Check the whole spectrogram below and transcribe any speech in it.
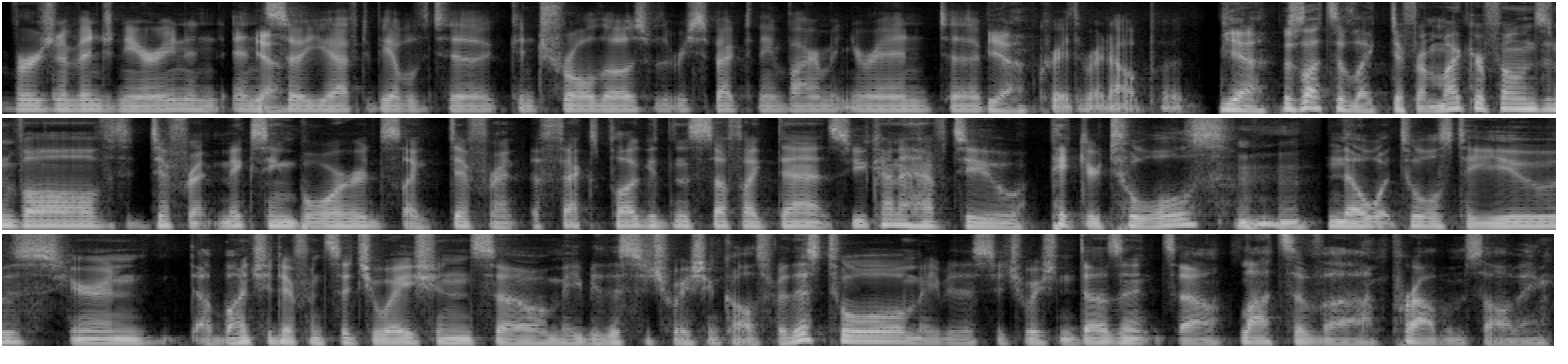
version of engineering, and, and Yeah. so you have to be able to control those with respect to the environment you're in to Yeah. create the right output. Yeah, there's lots of like different microphones involved, different mixing boards, like different effects plugins and stuff like that. So you kind of have to pick your tools, know what tools to use. You're in a bunch of different situations. So maybe this situation calls for this tool, maybe this situation doesn't. So lots of uh, problem solving.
